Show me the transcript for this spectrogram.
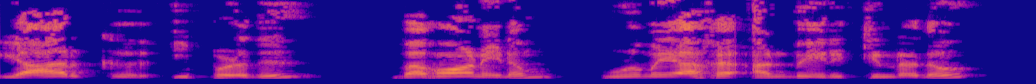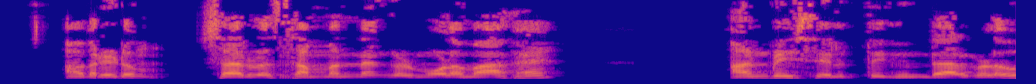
யாருக்கு இப்பொழுது பகவானிடம் முழுமையாக அன்பு இருக்கின்றதோ அவரிடம் சர்வ சம்பந்தங்கள் மூலமாக அன்பை செலுத்துகின்றார்களோ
